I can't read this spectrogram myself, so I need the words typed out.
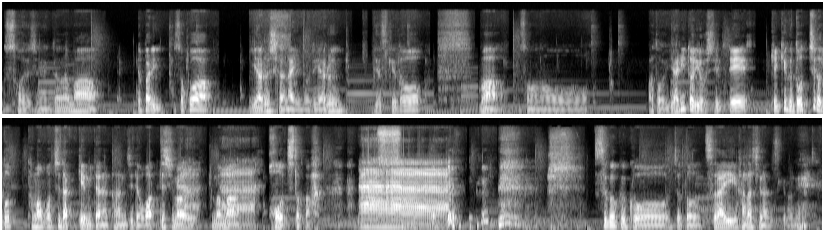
そうですね。ただまあやっぱりそこはやるしかないのでやるんですけどまあそのあとやり取りをしてて結局どっちがど玉持ちだっけみたいな感じで終わってしまうまま放置とか。あ すごくこうちょっと辛い話なんですけどね。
